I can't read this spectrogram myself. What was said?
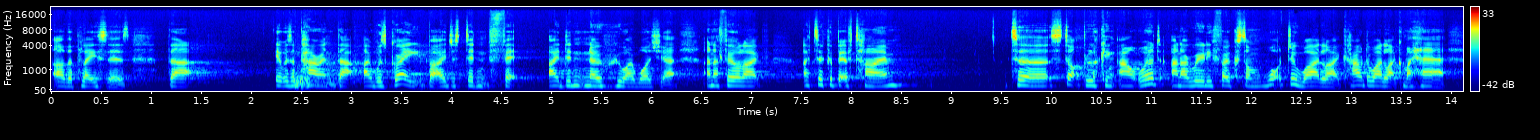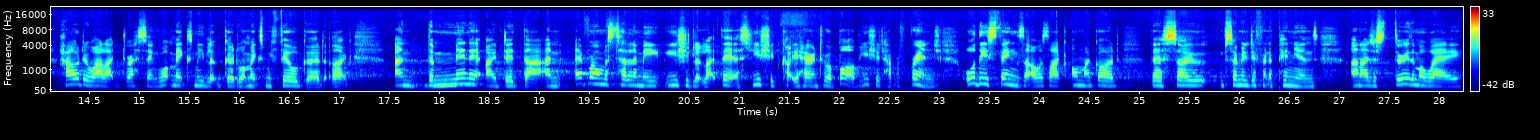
other places that it was apparent that I was great, but I just didn't fit. I didn't know who I was yet. And I feel like I took a bit of time to stop looking outward and I really focused on what do I like? How do I like my hair? How do I like dressing? What makes me look good? What makes me feel good? Like and the minute I did that and everyone was telling me you should look like this, you should cut your hair into a bob, you should have a fringe. All these things that I was like, "Oh my god, there's so so many different opinions." And I just threw them away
